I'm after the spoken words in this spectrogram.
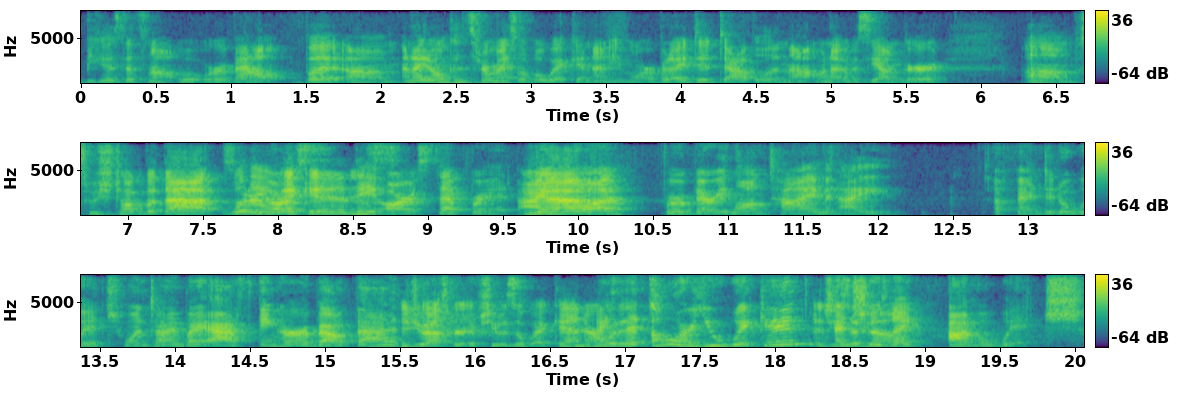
because that's not what we're about but um and i don't consider myself a wiccan anymore but i did dabble in that when i was younger um so we should talk about that So what they are wiccans They are separate. Yeah. I thought for a very long time, and I offended a witch one time by asking her about that. did you ask her if she was a wiccan or I said, did, "Oh, are you Wiccan?" And she said was no. like, "I'm a witch."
